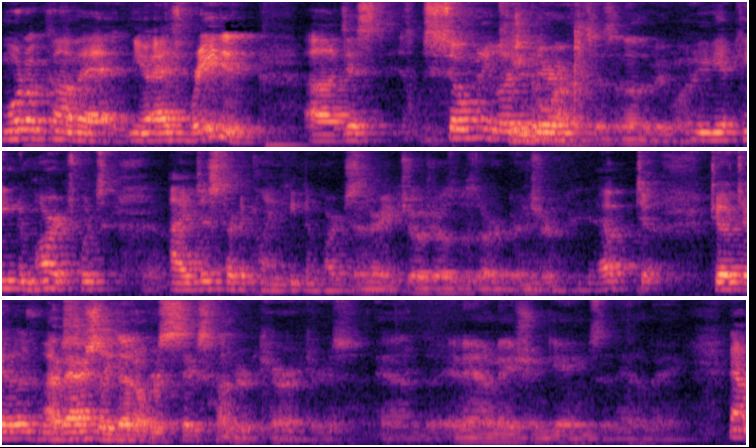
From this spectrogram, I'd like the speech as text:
Mortal Kombat. You know, as rated, uh, just so many Kingdom legendary. Hearts is another big one. You get Kingdom Hearts, which I just started playing Kingdom Hearts And three. JoJo's Bizarre Adventure. Yep, jo- JoJo's. Which, I've actually done over 600 characters and in animation games and anime. now.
